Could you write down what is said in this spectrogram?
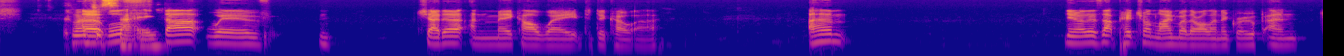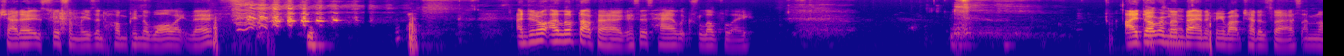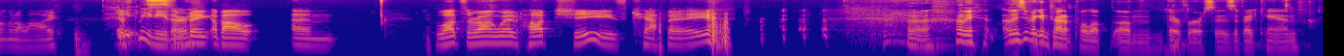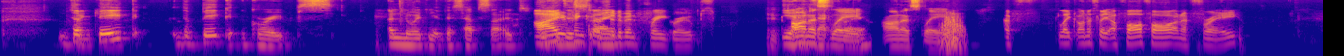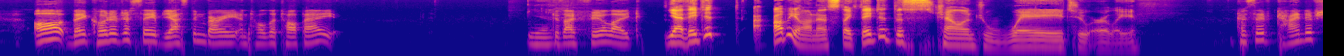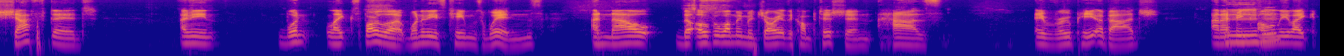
Can I Uh, just we'll say? start with Cheddar and make our way to Dakota. Um, you know, there's that picture online where they're all in a group, and Cheddar is for some reason humping the wall like this. and you know. I love that for her because his hair looks lovely. I don't can't. remember anything about Cheddar's verse. I'm not gonna lie. Just Me It's- neither. Something about um, what's wrong with hot cheese cafe? Uh, let me let me see if I can try to pull up um their verses if I can. The Thank you. big, the big groups annoyed me this episode. I think it's there like- should have been three groups. Yeah, honestly, exactly. honestly, A f- like honestly, a four four and a three. Oh, they could have just saved Yestonbury until the top eight. Yeah. Because I feel like yeah, they did. I- I'll be honest, like they did this challenge way too early. because they've kind of shafted. I mean, one like spoiler, one of these teams wins, and now the overwhelming majority of the competition has a repeater badge, and I think Mhm. only like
